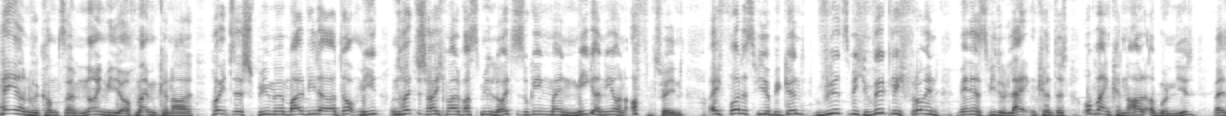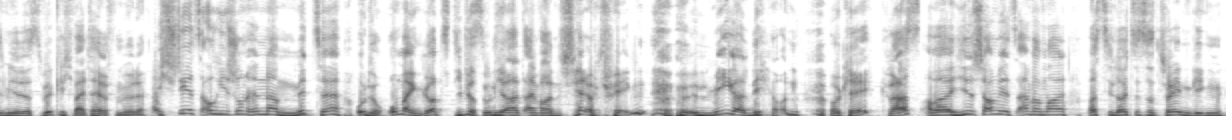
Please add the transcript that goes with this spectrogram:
Hey und willkommen zu einem neuen Video auf meinem Kanal. Heute spielen wir mal wieder Adopt Me und heute schaue ich mal, was mir Leute so gegen meinen Mega Neon Affen traden. Aber bevor das Video beginnt, würde es mich wirklich freuen, wenn ihr das Video liken könntet und meinen Kanal abonniert, weil mir das wirklich weiterhelfen würde. Ich stehe jetzt auch hier schon in der Mitte und oh mein Gott, die Person hier hat einfach einen Shadow Dragon in Mega Neon. Okay, krass. Aber hier schauen wir jetzt einfach mal, was die Leute so traden gegen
